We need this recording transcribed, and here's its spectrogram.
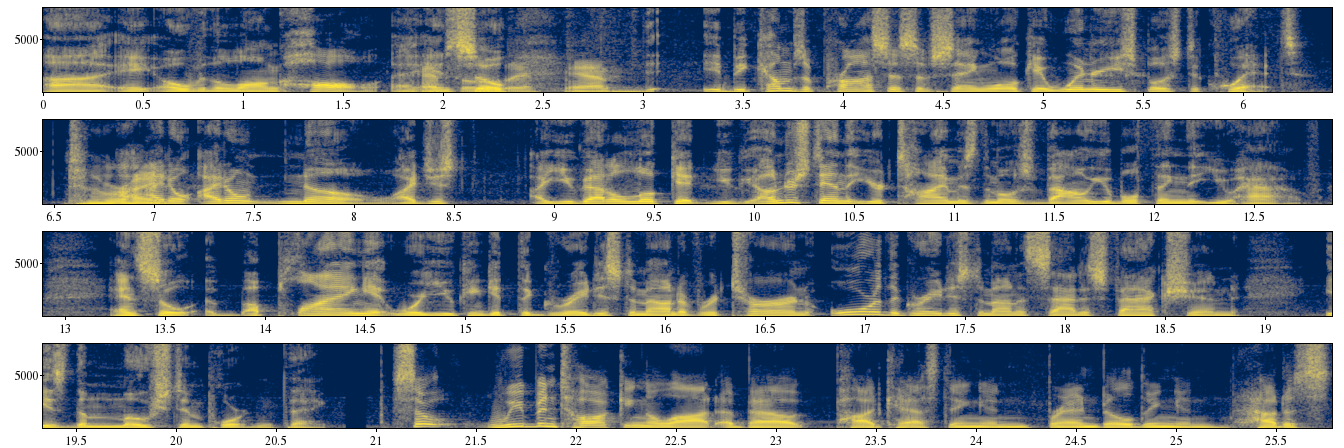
uh, a, over the long haul. Absolutely. And so Yeah. th- it becomes a process of saying, well, okay, when are you supposed to quit? Right. I don't. I don't know. I just. I- You got to look at. You understand that your time is the most valuable thing that you have, and so uh, applying it where you can get the greatest amount of return or the greatest amount of satisfaction is the most important thing. So we've been talking a lot about podcasting and brand building and how to s-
